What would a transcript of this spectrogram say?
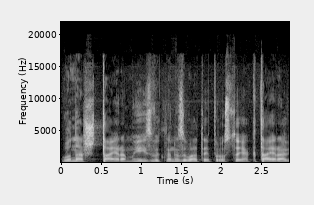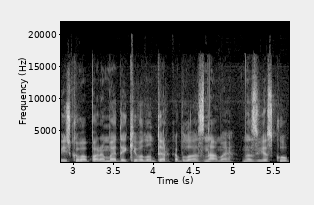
вона ж Тайра, ми її звикли називати просто як Тайра, військова парамедик і волонтерка була з нами на зв'язку.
